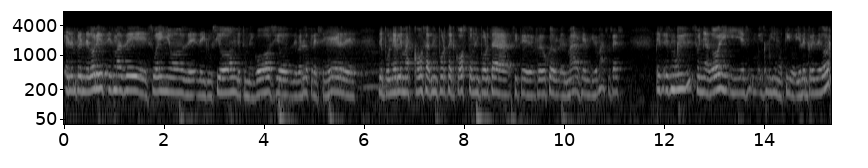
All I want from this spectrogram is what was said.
el emprendedor es, es más de sueños, de, de ilusión, de tu negocio, de verlo crecer, de, de ponerle más cosas, no importa el costo, no importa si te redujo el, margen y demás, o sea, es, es, es muy soñador y, y es, es muy emotivo. Y el emprendedor,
